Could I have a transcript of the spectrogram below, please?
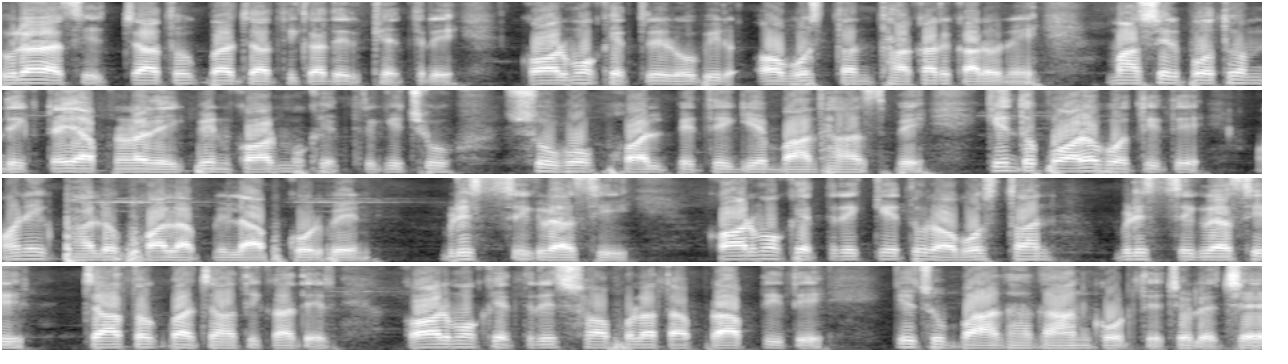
তুলা রাশির জাতক বা জাতিকাদের ক্ষেত্রে কর্মক্ষেত্রে রবির অবস্থান থাকার কারণে মাসের প্রথম দিকটাই আপনারা দেখবেন কর্মক্ষেত্রে কিছু শুভ ফল পেতে গিয়ে বাধা আসবে। কিন্তু পরবর্তীতে অনেক ভালো ফল আপনি লাভ করবেন। বৃশ্চিক রাশি কর্মক্ষেত্রে কেতুর অবস্থান, বৃশ্চিক রাশির জাতক বা জাতিকাদের কর্মক্ষেত্রে সফলতা প্রাপ্তিতে কিছু বাধা দান করতে চলেছে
